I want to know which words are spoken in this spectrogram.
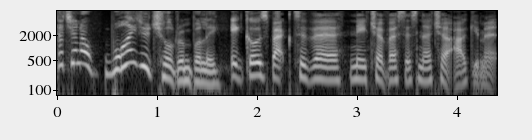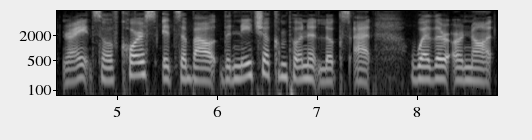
Katyana, why do children bully? it goes back to the nature versus nurture argument, right? So, of course, it's about the nature component looks at whether or not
